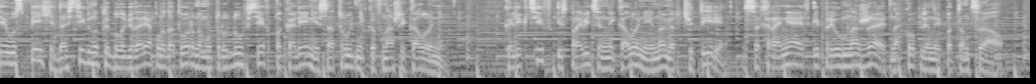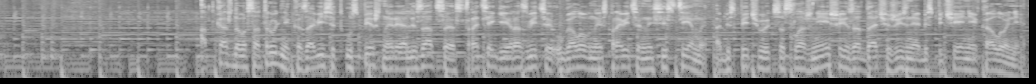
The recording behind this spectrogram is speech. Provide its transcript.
Все успехи достигнуты благодаря плодотворному труду всех поколений сотрудников нашей колонии. Коллектив исправительной колонии номер 4 сохраняет и приумножает накопленный потенциал. От каждого сотрудника зависит успешная реализация стратегии развития уголовно-исправительной системы, обеспечиваются сложнейшие задачи жизнеобеспечения колонии –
